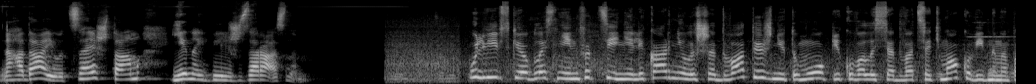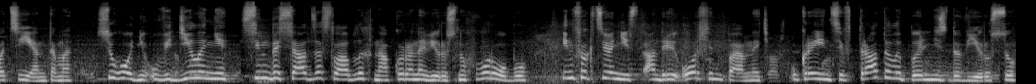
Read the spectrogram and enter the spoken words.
Нагадаю, цей штам є найбільш заразним. У Львівській обласній інфекційній лікарні лише два тижні тому опікувалися 20 ковідними пацієнтами. Сьогодні у відділенні 70 заслаблих на коронавірусну хворобу. Інфекціоніст Андрій Орфін певнить, українці втратили пильність до вірусу.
